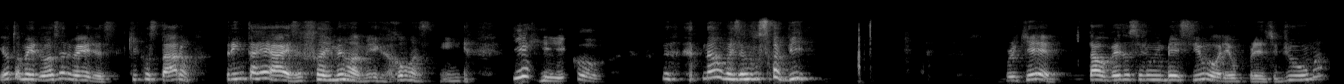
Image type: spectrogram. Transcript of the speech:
e eu tomei duas cervejas, que custaram 30 reais. Eu falei, meu amigo, como assim? Que rico! Não, mas eu não sabia. Porque talvez eu seja um imbecil, eu olhei o preço de uma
